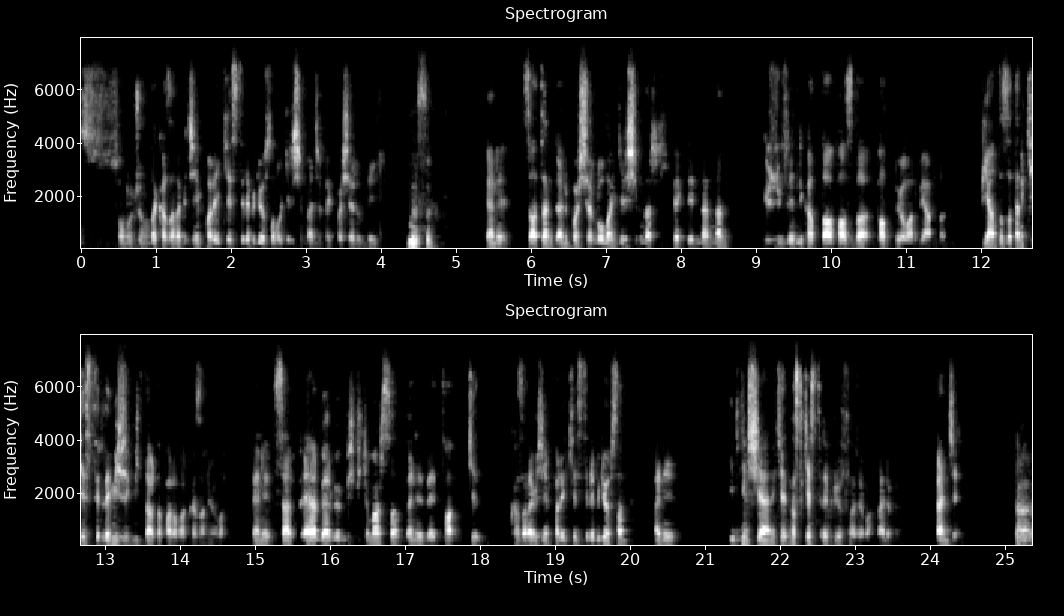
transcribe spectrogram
sonucunda kazanabileceğin parayı kestirebiliyorsan o girişim bence pek başarılı değil. Nasıl? Yani zaten yani başarılı olan girişimler beklenilenden 100-150 kat daha fazla patlıyorlar bir anda. Bir anda zaten kestirilemeyecek miktarda paralar kazanıyorlar. Yani sen eğer bir, bir fikrin varsa hani ve ta- ke- kazanabileceğin parayı kestirebiliyorsan hani ilginç yani. Nasıl kestirebiliyorsun acaba? Hani bence. Ya,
